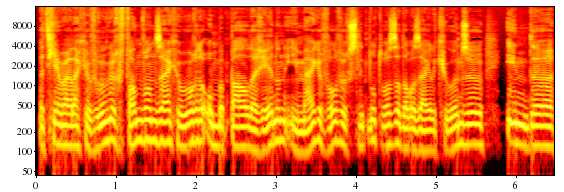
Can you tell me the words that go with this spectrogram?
hetgeen waar dat je vroeger fan van bent geworden om bepaalde redenen, in mijn geval voor Slipknot was dat, dat was eigenlijk gewoon zo in de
